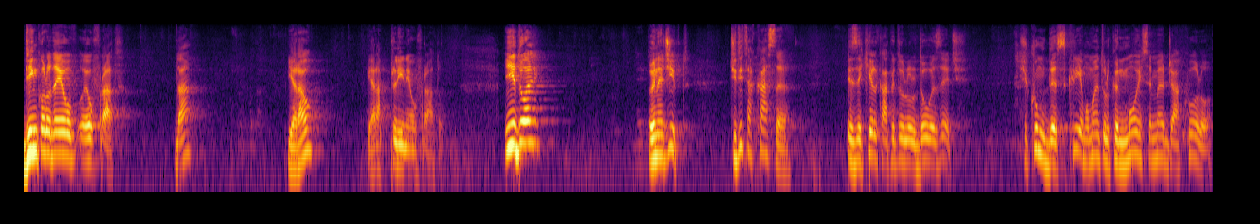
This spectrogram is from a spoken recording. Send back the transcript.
dincolo de Eufrat. Da? Erau? Era plin Eufratul. Idoli în Egipt. Citiți acasă Ezechiel, capitolul 20. Și cum descrie momentul când Moise merge acolo.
